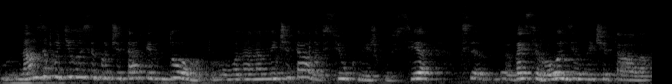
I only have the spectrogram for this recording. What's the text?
нам захотілося прочитати вдома, тому вона нам не читала всю книжку, всі, весь розділ не читала,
